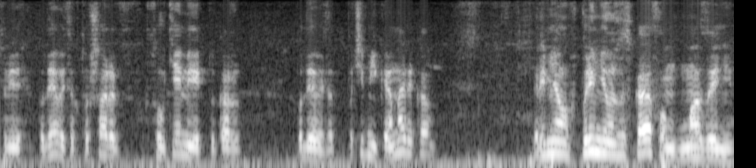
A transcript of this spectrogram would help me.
собі подивиться, хто шарить в совтємі, як то кажуть, подивиться. Підшипники Америка. Рівняв, порівнював з СКФ в магазині.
